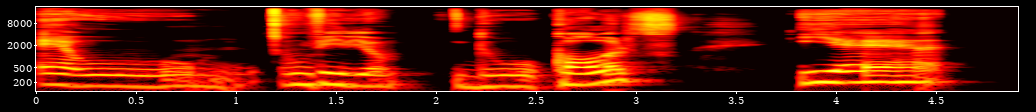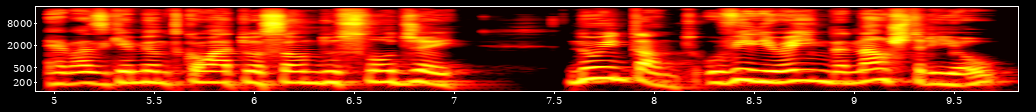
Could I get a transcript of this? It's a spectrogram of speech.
é o, um vídeo do Colors e é, é basicamente com a atuação do Slow J. No entanto, o vídeo ainda não estreou,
